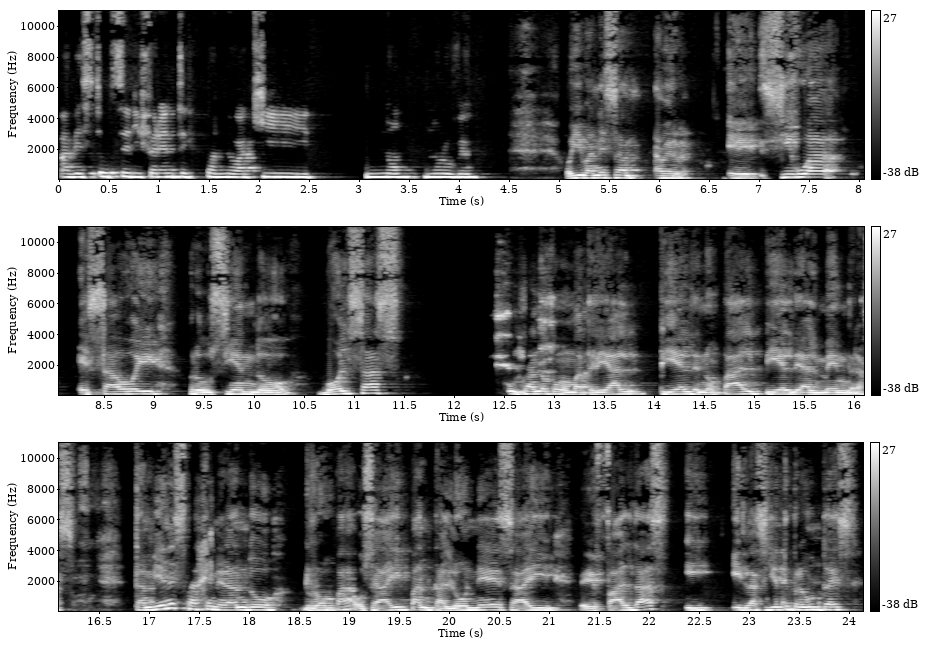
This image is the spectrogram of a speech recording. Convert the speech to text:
a vestirse diferente cuando aquí no, no lo veo. Oye, Vanessa, a ver, eh, Sigua está hoy produciendo bolsas usando como material piel de nopal, piel de almendras. También está generando ropa, o sea, hay pantalones, hay eh, faldas y, y la siguiente pregunta es,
